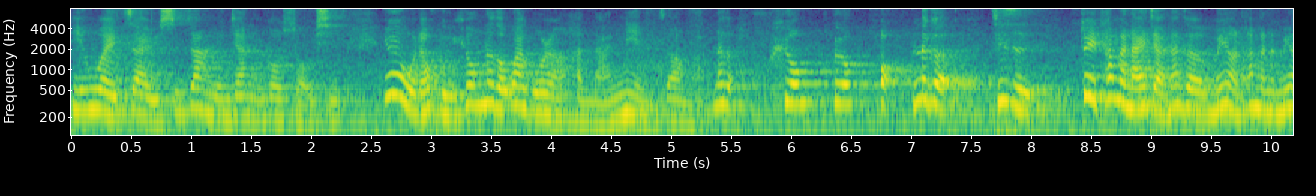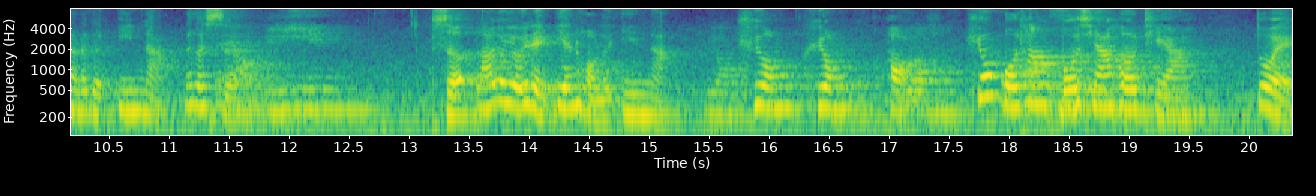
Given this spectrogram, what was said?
因为在于是让人家能够熟悉，因为我的悔凶那个外国人很难念，你知道吗？那个胸胸那个其实对他们来讲，那个没有他们的没有那个音呐、啊，那个舌鼻音舌，然后又有一点咽喉的音呐、啊，胸胸好胸没他没声好听，对，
